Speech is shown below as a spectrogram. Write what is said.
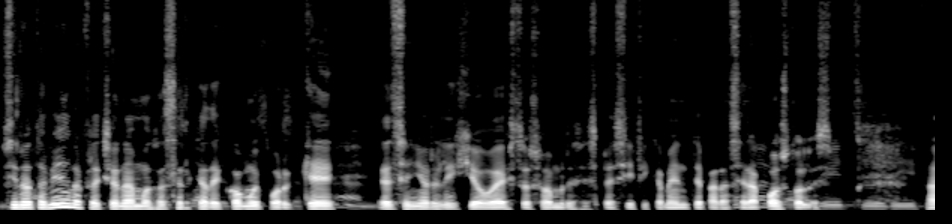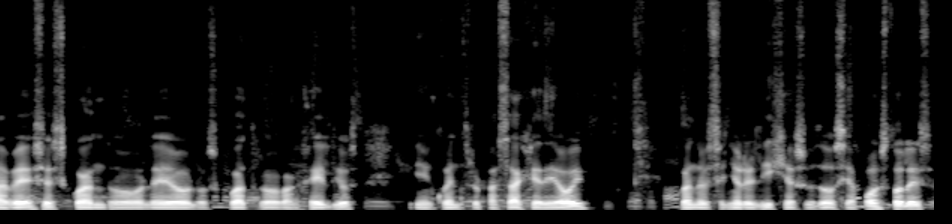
sino también reflexionamos acerca de cómo y por qué el Señor eligió a estos hombres específicamente para ser apóstoles. A veces cuando leo los cuatro evangelios y encuentro el pasaje de hoy, cuando el Señor elige a sus doce apóstoles,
